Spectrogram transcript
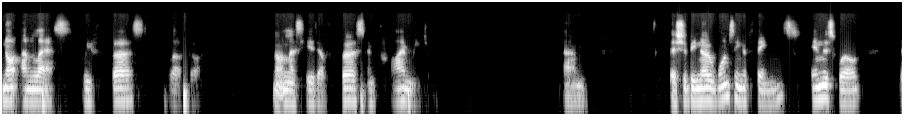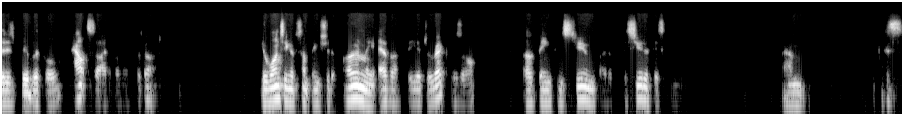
Not unless we first love God. Not unless He is our first and primary joy. Um, there should be no wanting of things in this world that is biblical outside of the love for God. Your wanting of something should only ever be a direct result of being consumed by the pursuit of His kingdom. Um, because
